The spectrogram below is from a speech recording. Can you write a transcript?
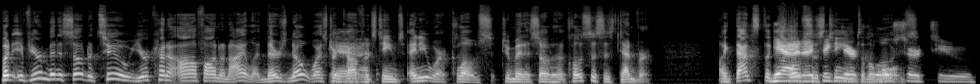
But if you're Minnesota too, you're kind of off on an island. There's no Western yeah. Conference teams anywhere close to Minnesota. The closest is Denver. Like that's the yeah, closest team to the Wolves. To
